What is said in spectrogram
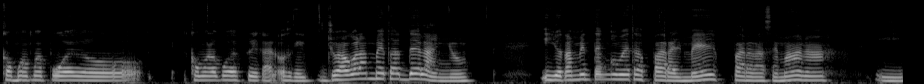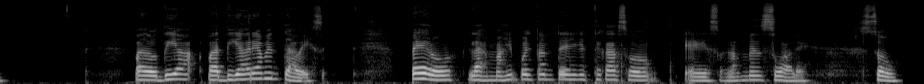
cómo me puedo ¿cómo lo puedo explicar? Ok, yo hago las metas del año y yo también tengo metas para el mes, para la semana y para los días, para diariamente a veces. Pero las más importantes en este caso eh, son las mensuales. So,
